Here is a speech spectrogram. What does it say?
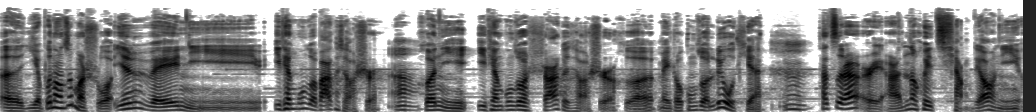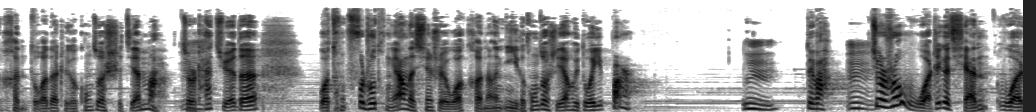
呃，也不能这么说，因为你一天工作八个小时，啊，和你一天工作十二个小时，和每周工作六天，嗯他自然而然的会抢掉你很多的这个工作时间嘛。就是他觉得我同付出同样的薪水，我可能你的工作时间会多一半儿，嗯对吧？嗯，就是说我这个钱，我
